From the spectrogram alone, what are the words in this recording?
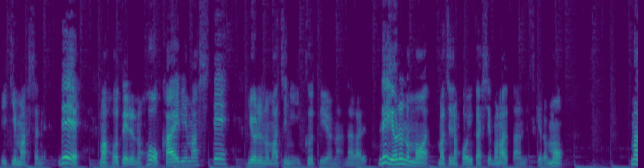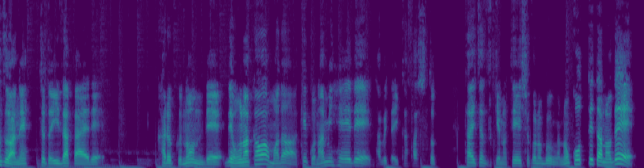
行きましたね。で、まあ、ホテルの方帰りまして、夜の街に行くっていうような流れで。で、夜の街の方行かしてもらったんですけども、まずはね、ちょっと居酒屋で軽く飲んで、で、お腹はまだ結構波平で食べたイカ刺しと鯛茶漬けの定食の分が残ってたので、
